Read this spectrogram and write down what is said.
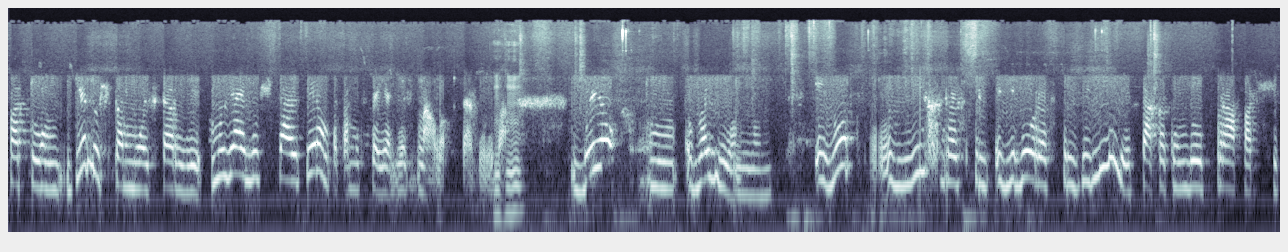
потом, дедушка мой второй, ну я его считаю первым, потому что я не знала второго, угу. Был военным. И вот их распри... его распределили, так как он был прапорщик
